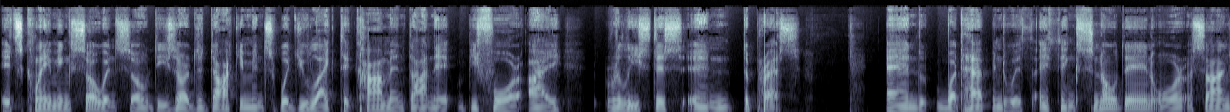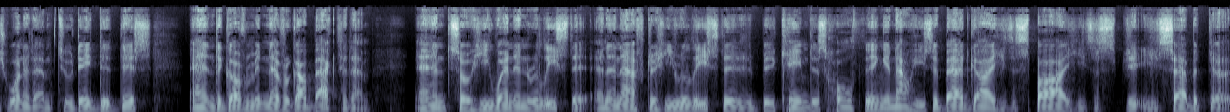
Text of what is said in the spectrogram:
It's claiming so and so. These are the documents. Would you like to comment on it before I release this in the press? And what happened with, I think, Snowden or Assange, one of them two, they did this and the government never got back to them. And so he went and released it. And then after he released it, it became this whole thing. And now he's a bad guy. He's a spy. He's a he's sabot uh,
